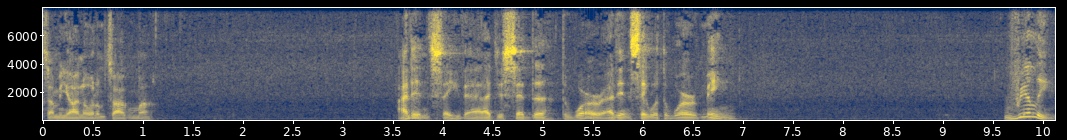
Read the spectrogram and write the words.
Some of y'all know what I'm talking about. I didn't say that. I just said the, the word. I didn't say what the word means. Really?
